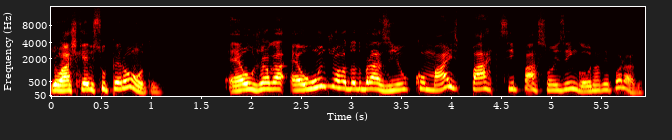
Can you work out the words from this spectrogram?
Eu acho que ele superou ontem. É o, joga, é o único jogador do Brasil com mais participações em gol na temporada.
